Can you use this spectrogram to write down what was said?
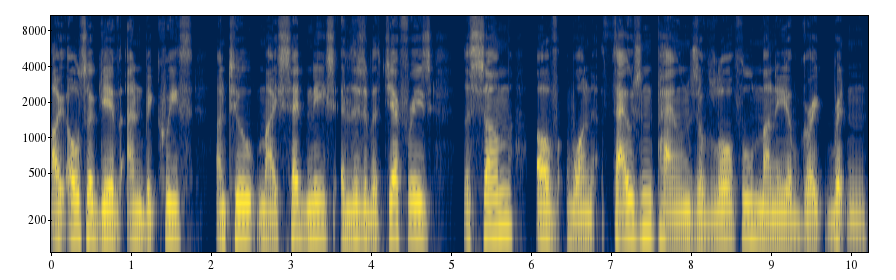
I also give and bequeath unto my said niece Elizabeth Jeffries the sum of one thousand pounds of lawful money of Great Britain,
